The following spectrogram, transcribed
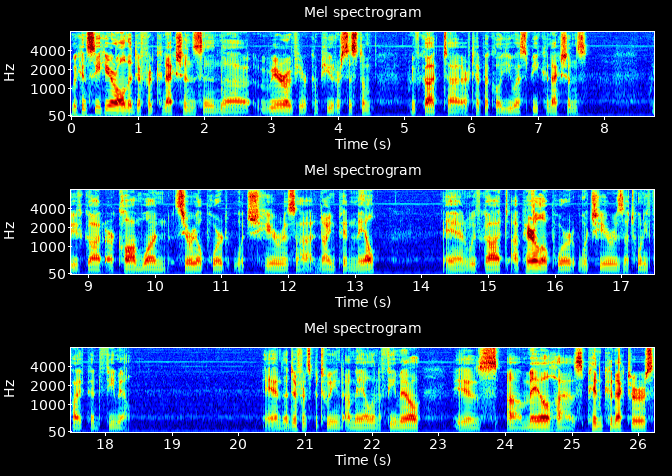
We can see here all the different connections in the rear of your computer system. We've got uh, our typical USB connections. We've got our COM1 serial port, which here is a 9-pin male. And we've got a parallel port, which here is a 25-pin female. And the difference between a male and a female is a male has pin connectors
